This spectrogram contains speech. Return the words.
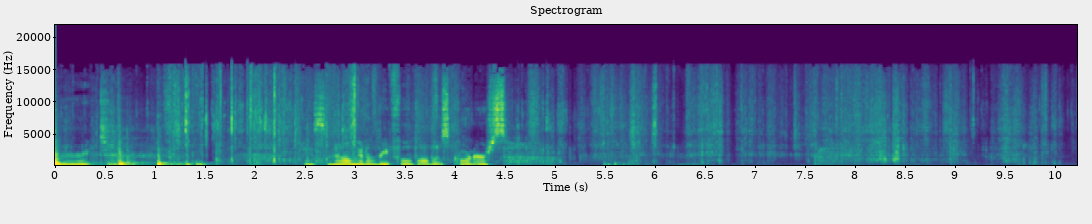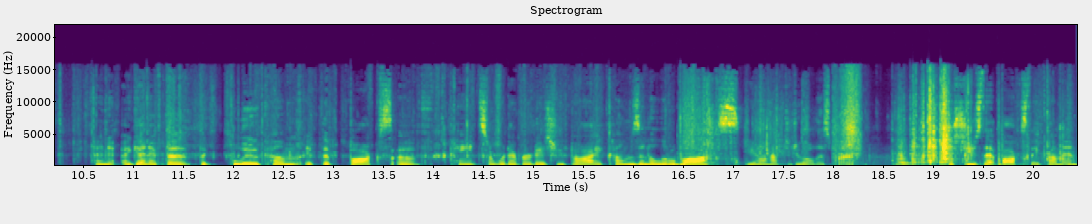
All right. Okay, so now I'm going to refold all those corners. And again, if the, the glue comes, if the box of paints or whatever it is you buy comes in a little box, you don't have to do all this part. Just use that box they come in.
